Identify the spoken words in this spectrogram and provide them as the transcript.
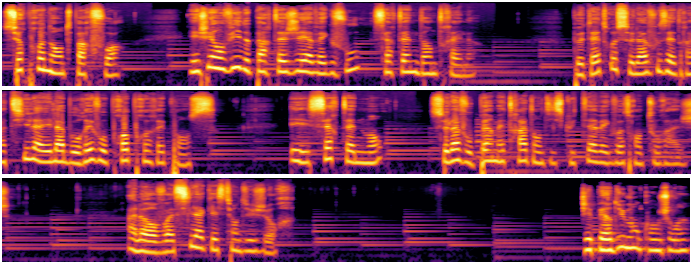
surprenantes parfois, et j'ai envie de partager avec vous certaines d'entre elles. Peut-être cela vous aidera-t-il à élaborer vos propres réponses. Et certainement, cela vous permettra d'en discuter avec votre entourage. Alors voici la question du jour. J'ai perdu mon conjoint.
